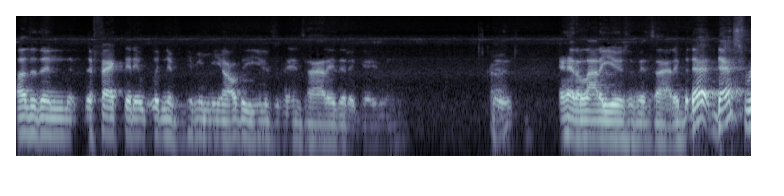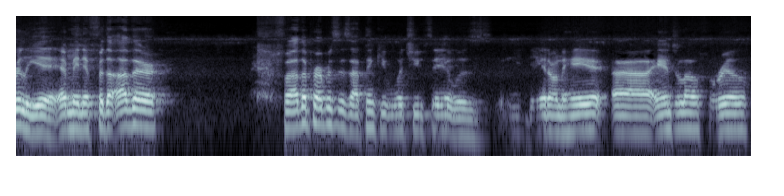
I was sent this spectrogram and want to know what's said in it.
other than the fact that it wouldn't have given me all the years of anxiety that it gave me. I had a lot of years of anxiety, but that that's really it. I mean, if for the other for other purposes, I think what you said was dead on the head, uh, Angelo, for real.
